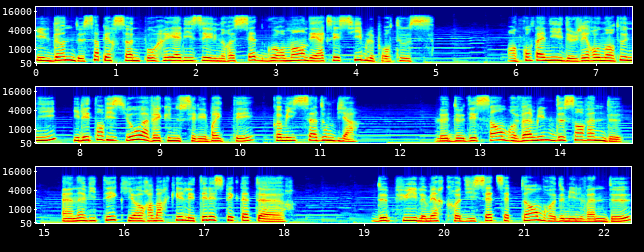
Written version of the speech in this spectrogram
il donne de sa personne pour réaliser une recette gourmande et accessible pour tous. En compagnie de Jérôme Anthony, il est en visio avec une célébrité, comme Issa Doumbia. Le 2 décembre 20222. Un invité qui aura marqué les téléspectateurs. Depuis le mercredi 7 septembre 2022,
